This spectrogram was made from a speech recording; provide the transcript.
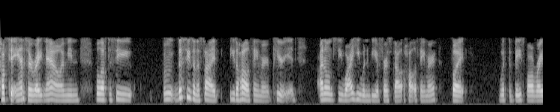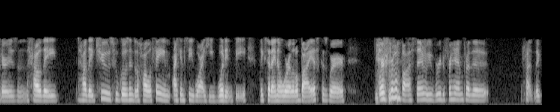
tough to answer right now. I mean, we'll have to see. This season aside, he's a Hall of Famer. Period. I don't see why he wouldn't be a first ballot Hall of Famer, but with the baseball writers and how they how they choose who goes into the Hall of Fame, I can see why he wouldn't be. Like I said, I know we're a little biased because we're we're from Boston. We've rooted for him for the like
